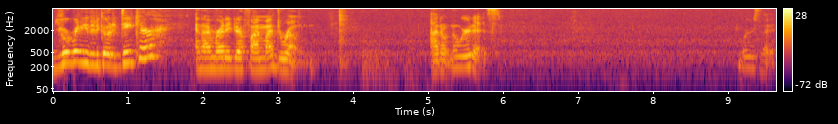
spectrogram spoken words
You're ready to go to daycare and I'm ready to go find my drone. I don't know where it is. Where is it?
